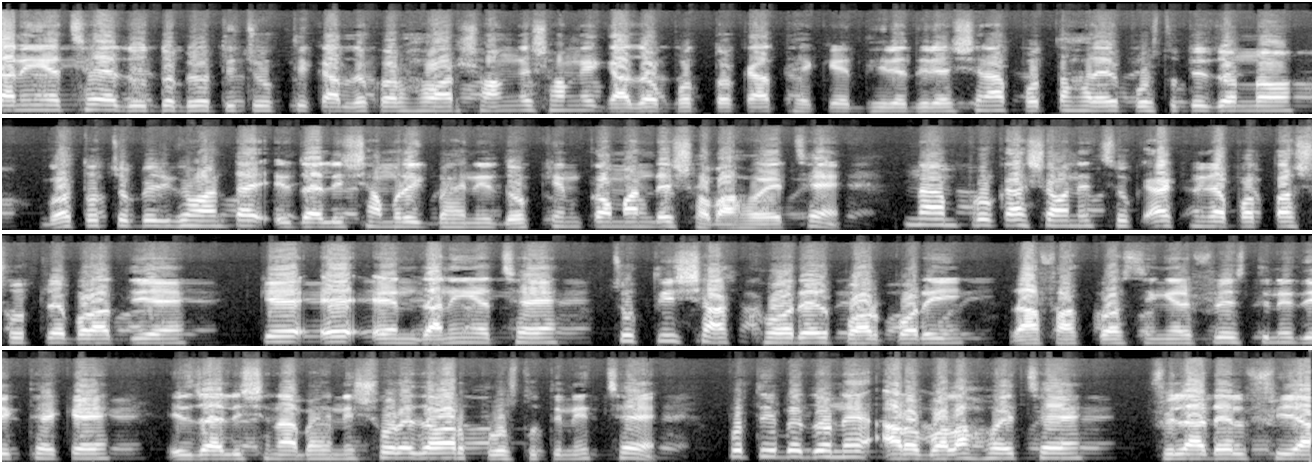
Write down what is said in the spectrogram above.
জানিয়েছে, যুদ্ধবিরতি চুক্তি কার্যকর হওয়ার সঙ্গে সঙ্গে গাজা উপত্যকা থেকে ধীরে ধীরে সেনা প্রত্যাহারের প্রস্তুতির জন্য গত চব্বিশ ঘন্টায় ইসরায়েলি সামরিক বাহিনীর দক্ষিণ কমান্ডে সভা হয়েছে। নাম প্রকাশে অনিচ্ছুক এক নিরাপত্তা সূত্রে বরাদ দিয়ে কেএএন জানিয়েছে, চুক্তি স্বাক্ষরের পরপরই রাফা ক্রসিং এর ফিলিস্তিনি দিক থেকে ইসরায়েলি সেনাবাহিনী সরে যাওয়ার প্রস্তুতি নিচ্ছে। প্রতিবেদনে আরও বলা হয়েছে, ফিলাডেলফিয়া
